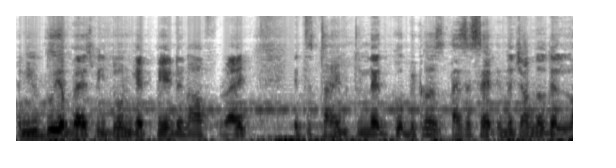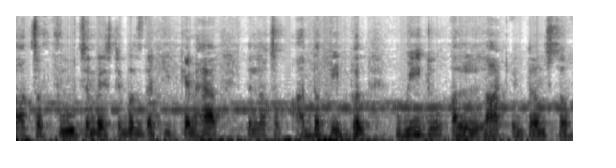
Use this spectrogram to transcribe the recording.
and you do your best but you don't get paid enough, right? It's a time to let go because as I said in the jungle there are lots of fruits and vegetables that you can have. There are lots of other people. We do a lot in terms of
